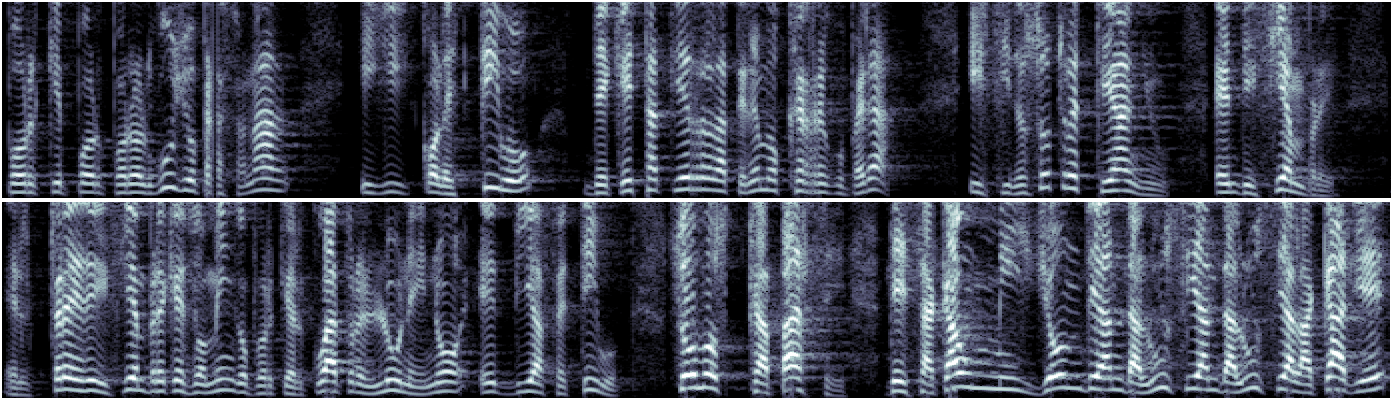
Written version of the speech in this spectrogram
porque por, por orgullo personal y colectivo, de que esta tierra la tenemos que recuperar. Y si nosotros este año, en diciembre, el 3 de diciembre, que es domingo, porque el 4 es lunes y no es día festivo, somos capaces de sacar un millón de andaluces y andaluces a la calle,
